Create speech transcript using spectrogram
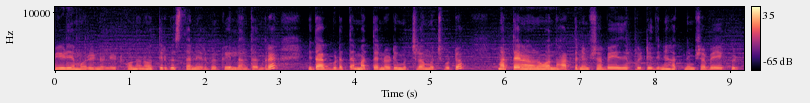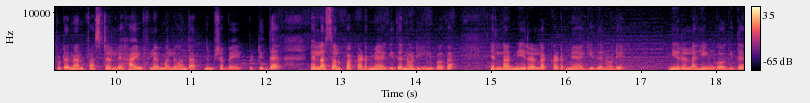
ಮೀಡಿಯಮ್ ಉರಿನಲ್ಲಿ ಇಟ್ಕೊಂಡು ನಾವು ತಿರುಗಿಸ್ತಾನೆ ಇರಬೇಕು. ಇಲ್ಲಾಂತಂದರೆ ಇದಾಗ್ಬಿಡುತ್ತೆ. ಮತ್ತೆ ನೋಡಿ ಮುಚ್ಚಳ ಮುಚ್ಚಿಬಿಟ್ಟು ಮತ್ತು ನಾನು ಒಂದು ಹತ್ತು ನಿಮಿಷ ಬೇಯಕ್ಕೆ ಬಿಟ್ಟಿದ್ದೀನಿ ಹತ್ತು ನಿಮಿಷ ಬೇಯಕ್ಕೆ ಬಿಟ್ಬಿಟ್ಟು ನಾನು ಫಸ್ಟಲ್ಲಿ ಹೈ ಫ್ಲೇಮಲ್ಲಿ ಒಂದು ಹತ್ತು ನಿಮಿಷ ಬೇಯಕ್ಕೆ ಬಿಟ್ಟಿದ್ದೆ ಎಲ್ಲ ಸ್ವಲ್ಪ ಕಡಿಮೆ ಆಗಿದೆ ನೋಡಿ ಇವಾಗ. ಎಲ್ಲ ನೀರೆಲ್ಲ ಕಡಿಮೆ ಆಗಿದೆ ನೋಡಿ. ನೀರೆಲ್ಲ ಹಿಂಗೋಗಿದೆ.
